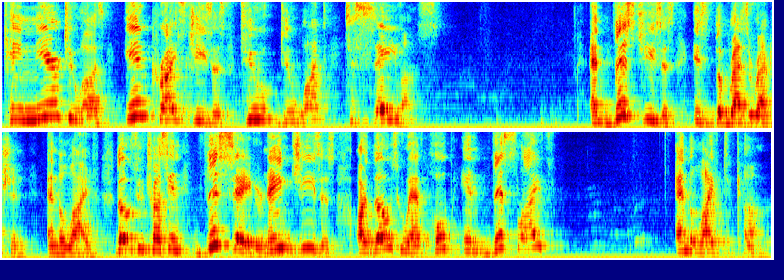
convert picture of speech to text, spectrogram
came near to us in Christ Jesus to do what? To save us. And this Jesus is the resurrection and the life. Those who trust in this Savior, named Jesus, are those who have hope in this life and the life to come.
